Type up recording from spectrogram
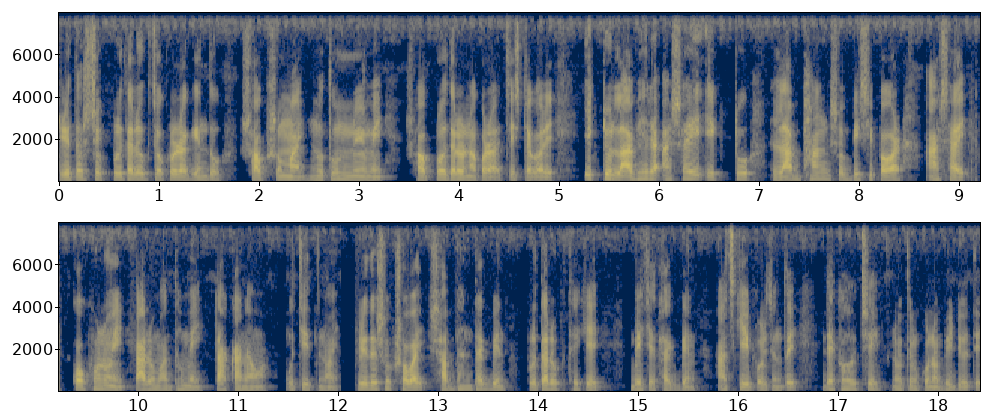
প্রিয় দর্শক প্রতারক চক্ররা কিন্তু সব সময় নতুন নিয়মে সব প্রতারণা করার চেষ্টা করে। একটু লাভের আশায়, একটু লাভ্যাংশ বেশি পাওয়ার আশায় কখনোই কারও মাধ্যমে টাকা নেওয়া উচিত নয়। প্রিয় দর্শক, সবাই সাবধান থাকবেন, প্রতারক থেকে বেঁচে থাকবেন। আজকে এই পর্যন্তই। দেখা হচ্ছে নতুন কোনো ভিডিওতে।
